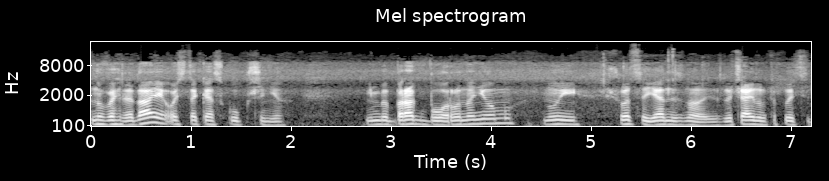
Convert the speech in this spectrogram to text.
ну, виглядає ось таке скупчення. Ніби брак бору на ньому. Ну і що це, я не знаю. Звичайно, в теплиці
